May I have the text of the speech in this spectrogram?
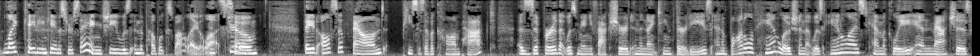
like Katie and Candace were saying, she was in the public spotlight a lot. So they'd also found pieces of a compact, a zipper that was manufactured in the 1930s, and a bottle of hand lotion that was analyzed chemically and matches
